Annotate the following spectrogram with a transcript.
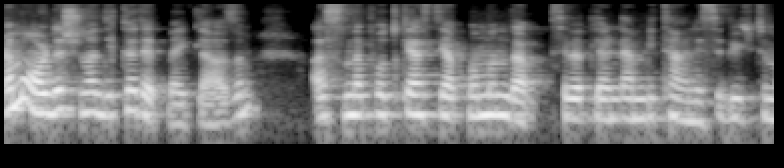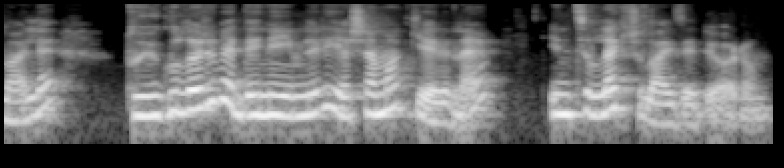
Ama orada şuna dikkat etmek lazım. Aslında podcast yapmamın da sebeplerinden bir tanesi büyük ihtimalle duyguları ve deneyimleri yaşamak yerine intellectualize ediyorum.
